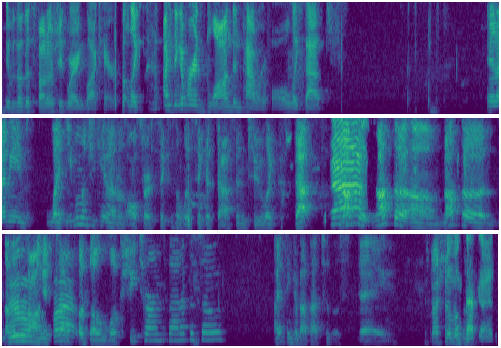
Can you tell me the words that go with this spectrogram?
Even though this photo she's wearing black hair, but like I think of her as blonde and powerful. Like that's And I mean, like even when she came out on All Star Six as a lip sync assassin too, like that Ah! not the not the um not the not the Boom. song itself, Wow. but the look she turned that episode. I think about that to this day. the Especially look That's- good.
